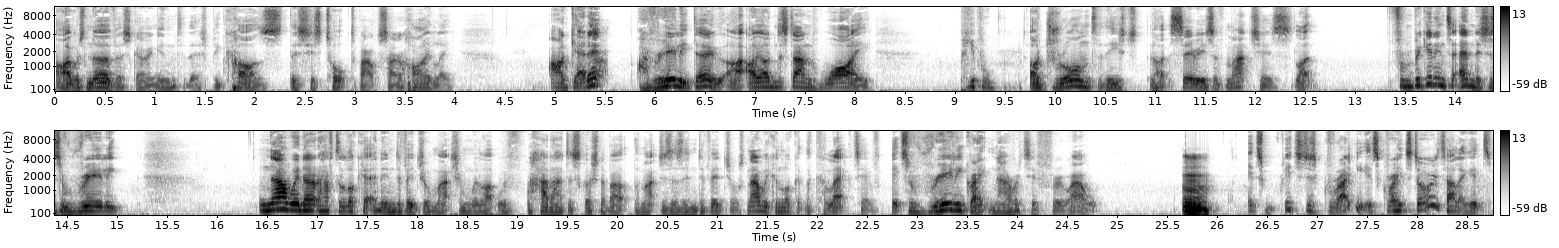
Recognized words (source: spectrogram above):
I was nervous going into this because this is talked about so highly. I get it. I really do. I, I understand why people are drawn to these like series of matches. Like from beginning to end, this is a really now we don't have to look at an individual match and we're like we've had our discussion about the matches as individuals. Now we can look at the collective. It's a really great narrative throughout. Mm. It's it's just great. It's great storytelling. It's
